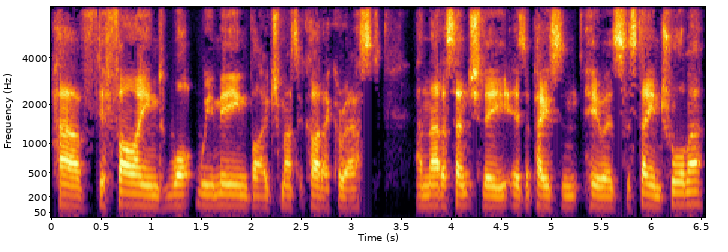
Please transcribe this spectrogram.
have defined what we mean by traumatic cardiac arrest and that essentially is a patient who has sustained trauma,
